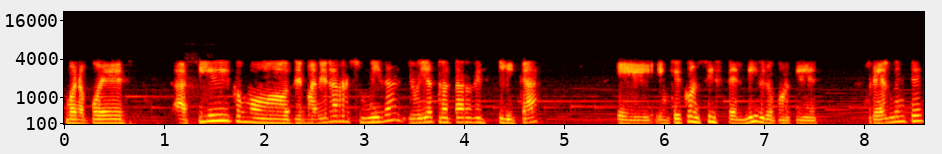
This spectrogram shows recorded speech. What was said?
Bueno, pues así como de manera resumida, yo voy a tratar de explicar eh, en qué consiste el libro, porque realmente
